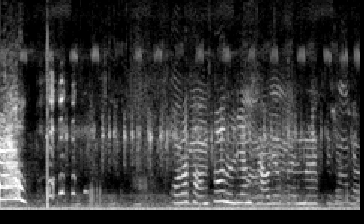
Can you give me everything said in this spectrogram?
เราคนละสองต้นเรียงแถวเดียวกันมาแถวๆต้อง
